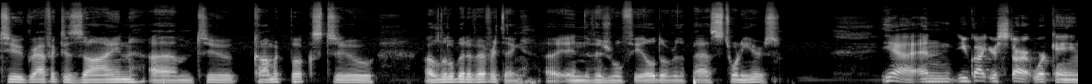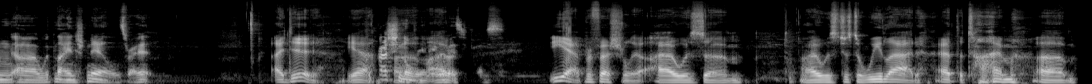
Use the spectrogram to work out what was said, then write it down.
to graphic design, um, to comic books, to a little bit of everything uh, in the visual field over the past twenty years. Yeah, and you got your start working uh, with Nine Inch Nails, right? I did, yeah. Professionally, Um, I, I- suppose. Yeah, professionally, I was um, I was just a wee lad at the time. Um,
